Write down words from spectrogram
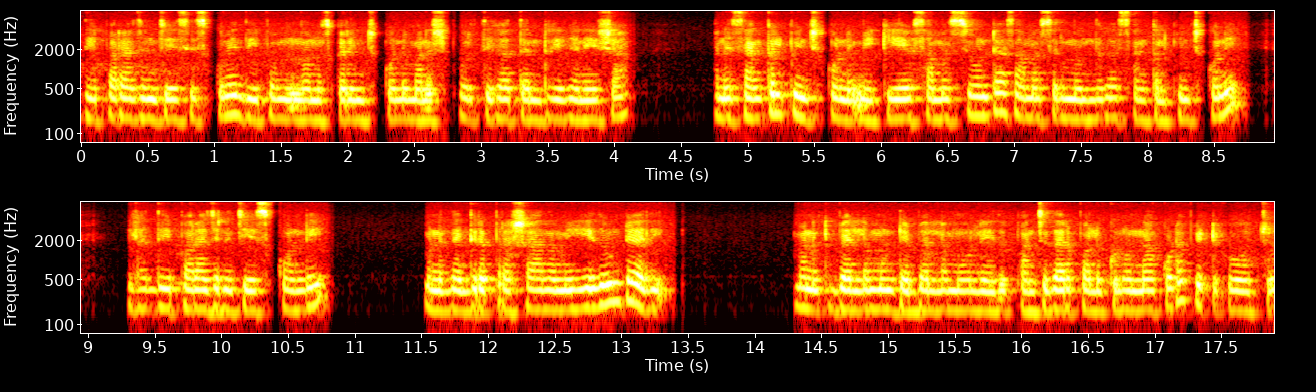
దీపారాజన చేసేసుకొని దీపం నమస్కరించుకోండి. మనస్ఫూర్తిగా తండ్రి గణేష అని సంకల్పించుకోండి. మీకు ఏ సమస్య ఉంటే ఆ సమస్యను ముందుగా సంకల్పించుకొని ఇలా దీపారాజన చేసుకోండి. మన దగ్గర ప్రసాదం ఏది ఉంటే అది. మనకి బెల్లం ఉంటే బెల్లము లేదు పంచదార పలుకులు ఉన్నా కూడా పెట్టుకోవచ్చు.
